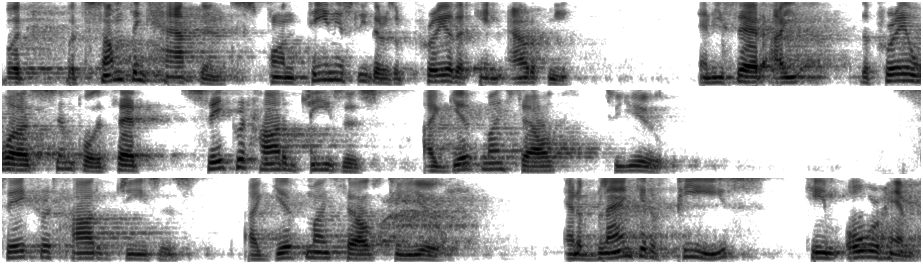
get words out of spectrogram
But, but something happened. Spontaneously, there was a prayer that came out of me. And he said, I, the prayer was simple. It said, Sacred Heart of Jesus, I give myself to you. Sacred Heart of Jesus, I give myself to you. And a blanket of peace came over him.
